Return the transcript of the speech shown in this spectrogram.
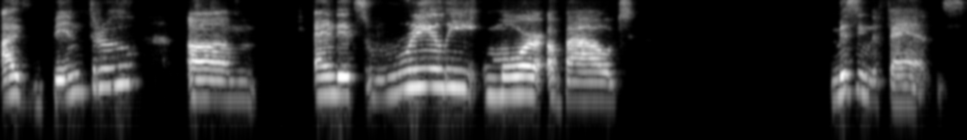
I've been through. Um, and it's really more about missing the fans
